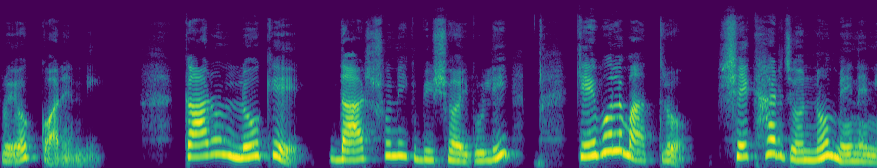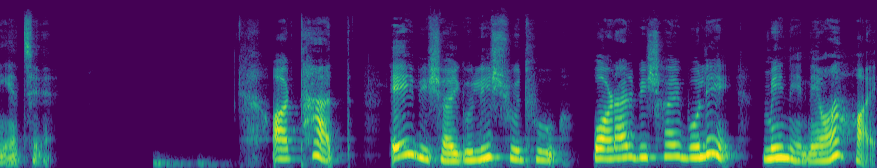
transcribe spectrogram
প্রয়োগ করেননি। কারণ লোকে দার্শনিক বিষয়গুলি কেবলমাত্র শেখার জন্য মেনে নিয়েছে। অর্থাৎ এই বিষয়গুলি শুধু পড়ার বিষয় বলে মেনে নেওয়া হয়।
